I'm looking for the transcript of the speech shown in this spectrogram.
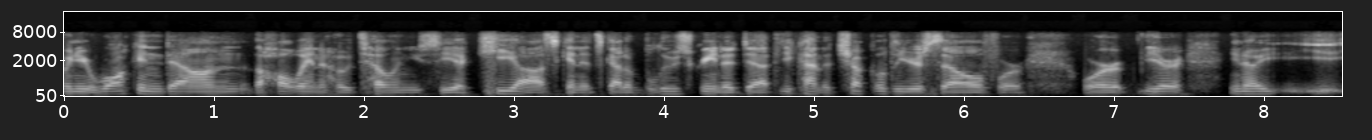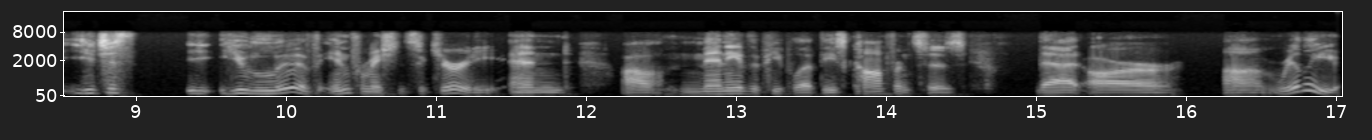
when you're walking down the hallway in a hotel and you see a kiosk and it's got a blue screen of death you kind of chuckle to yourself or or you're you know you, you just you live information security. And uh, many of the people at these conferences that are um, really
